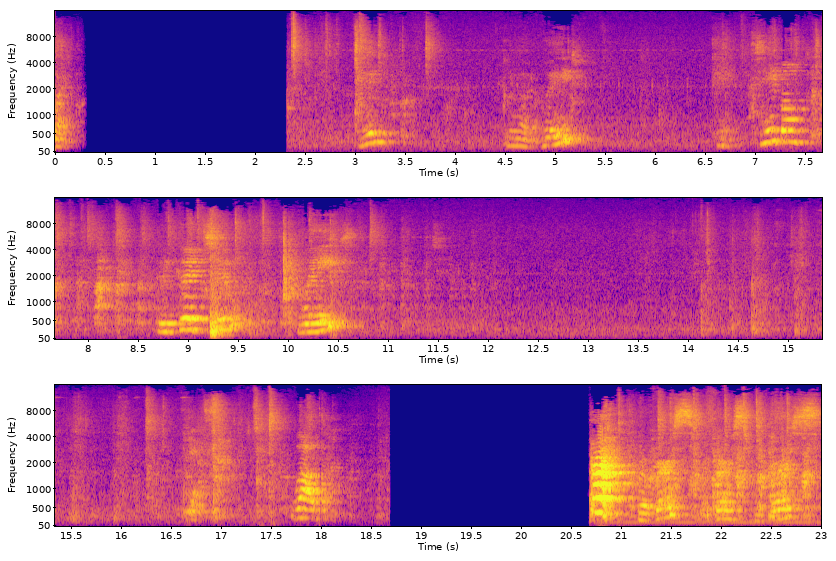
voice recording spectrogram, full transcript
Okay. Good. Wait. Okay. Table. Good. Good. Two. Wait. Yes. Well done. Reverse. Reverse. Reverse.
